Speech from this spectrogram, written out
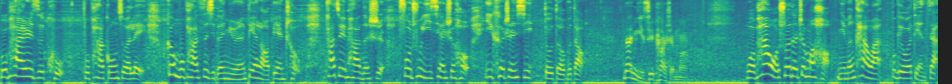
不怕日子苦，不怕工作累，更不怕自己的女人变老变丑。他最怕的是付出一切之后，一颗真心都得不到。那你最怕什么？我怕我说的这么好，你们看完不给我点赞。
